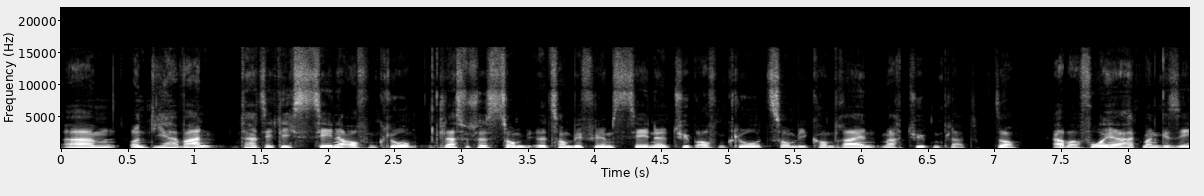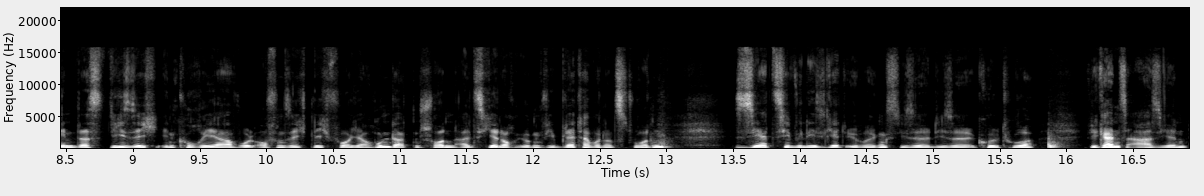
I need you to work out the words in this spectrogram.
Ähm, und die waren tatsächlich Szene auf dem Klo. Klassische äh, Zombie-Film-Szene. Typ auf dem Klo, Zombie kommt rein, macht Typen platt. So. Aber vorher hat man gesehen, dass die sich in Korea wohl offensichtlich vor Jahrhunderten schon, als hier noch irgendwie Blätter benutzt wurden, sehr zivilisiert übrigens, diese, diese Kultur, wie ganz Asien.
